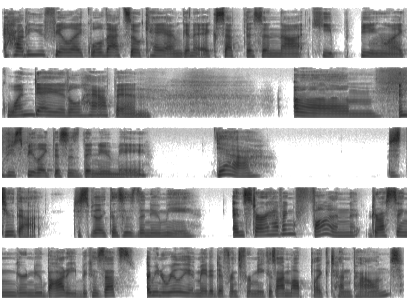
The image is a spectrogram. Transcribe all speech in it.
how do you feel like well that's okay. I'm going to accept this and not keep being like one day it'll happen. Um and just be like this is the new me. Yeah. Just do that. Just be like this is the new me and start having fun dressing your new body because that's I mean really it made a difference for me because I'm up like 10 pounds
